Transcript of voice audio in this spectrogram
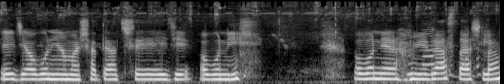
এই যে অবনি আমার সাথে আছে, এই যে অবনি। অবনি আর আমি রাস্তা আসলাম।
